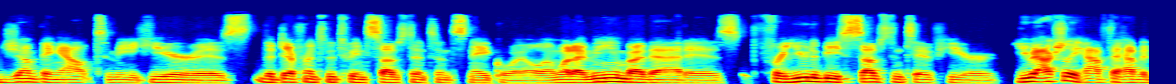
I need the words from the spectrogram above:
jumping out to me here is the difference between substance and snake oil. And what I mean by that is for you to be substantive here, you actually have to have a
